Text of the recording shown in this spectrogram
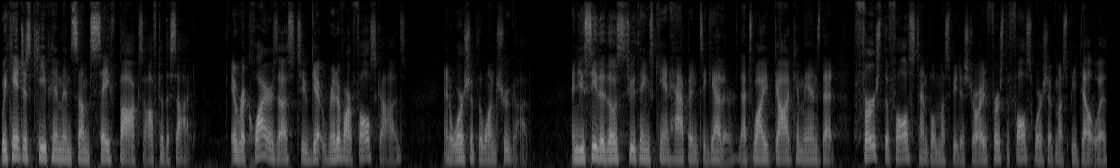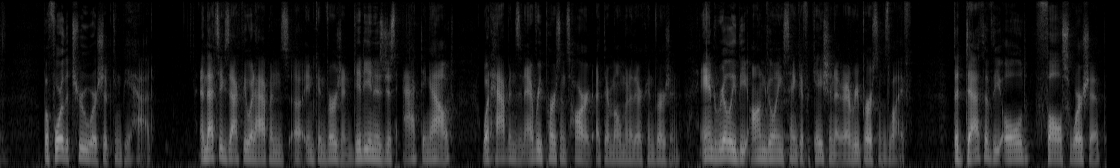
We can't just keep him in some safe box off to the side. It requires us to get rid of our false gods and worship the one true God. And you see that those two things can't happen together. That's why God commands that first the false temple must be destroyed, first the false worship must be dealt with, before the true worship can be had. And that's exactly what happens uh, in conversion. Gideon is just acting out what happens in every person's heart at their moment of their conversion, and really the ongoing sanctification of every person's life. The death of the old false worship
